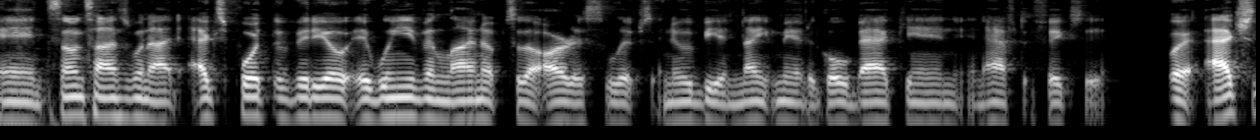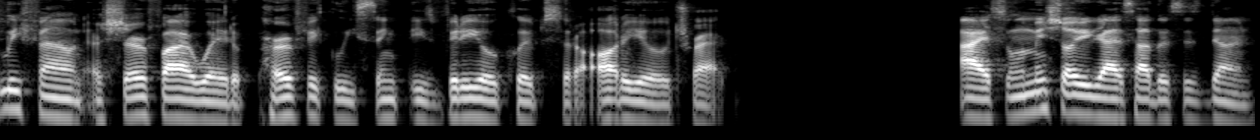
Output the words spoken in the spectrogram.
And sometimes when I'd export the video, it wouldn't even line up to the artist's lips and it would be a nightmare to go back in and have to fix it. But I actually found a surefire way to perfectly sync these video clips to the audio track. Alright, so let me show you guys how this is done.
